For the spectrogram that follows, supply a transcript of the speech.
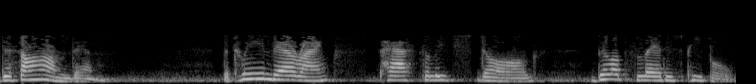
disarmed them. Between their ranks, past the leashed dogs, Billups led his people.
